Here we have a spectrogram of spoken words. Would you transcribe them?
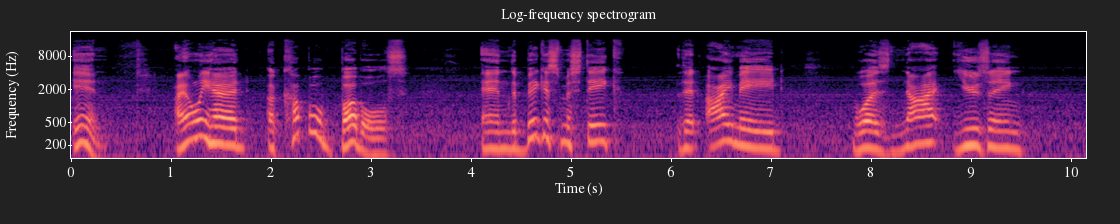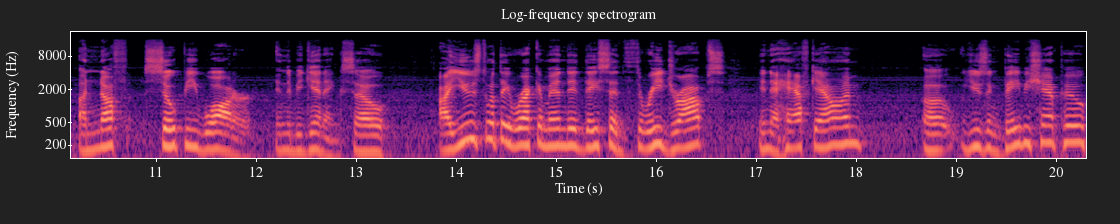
in. I only had a couple bubbles, and the biggest mistake that I made was not using enough soapy water in the beginning. So I used what they recommended. They said three drops in a half gallon uh, using baby shampoo.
